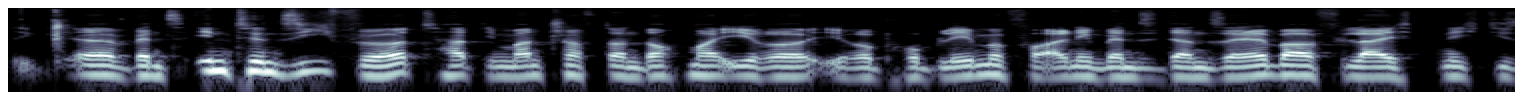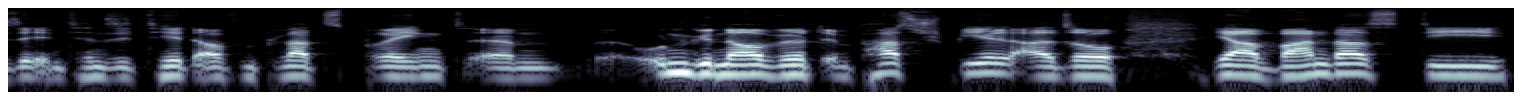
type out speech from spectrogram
äh, wenn es intensiv wird, hat die Mannschaft dann doch mal ihre, ihre Probleme, vor allen Dingen, wenn sie dann selber vielleicht nicht diese Intensität auf den Platz bringt, ähm, ungenau wird im Passspiel. Also ja, waren das die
